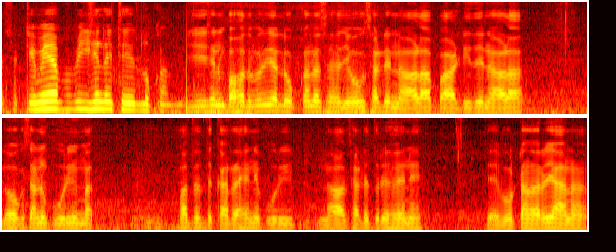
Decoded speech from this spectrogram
ਅੱਛਾ ਕਿਵੇਂ ਆ ਪੋਜੀਸ਼ਨ ਇੱਥੇ ਲੋਕਾਂ ਦੀ? ਪੋਜੀਸ਼ਨ ਬਹੁਤ ਵਧੀਆ ਲੋਕਾਂ ਦਾ ਸਹਿਯੋਗ ਸਾਡੇ ਨਾਲ ਆ ਪਾਰਟੀ ਦੇ ਨਾਲ ਆ ਲੋਕ ਸਾਨੂੰ ਪੂਰੀ ਮ- ਮਦਦ ਕਰ ਰਹੇ ਨੇ ਪੂਰੀ ਨਾਲ ਸਾਡੇ ਤੁਰੇ ਹੋਏ ਨੇ ਤੇ ਵੋਟਾਂ ਦਾ ਰੁਝਾਨ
